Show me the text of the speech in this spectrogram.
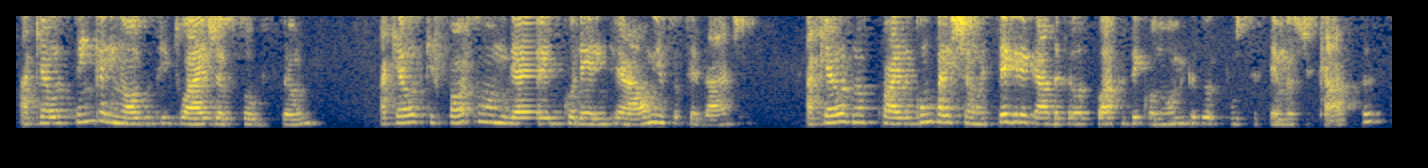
aquelas sem carinhosos rituais de absolvição, aquelas que forçam a mulher a escolher entre a alma e a sociedade, aquelas nas quais a compaixão é segregada pelas classes econômicas ou por sistemas de castas,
